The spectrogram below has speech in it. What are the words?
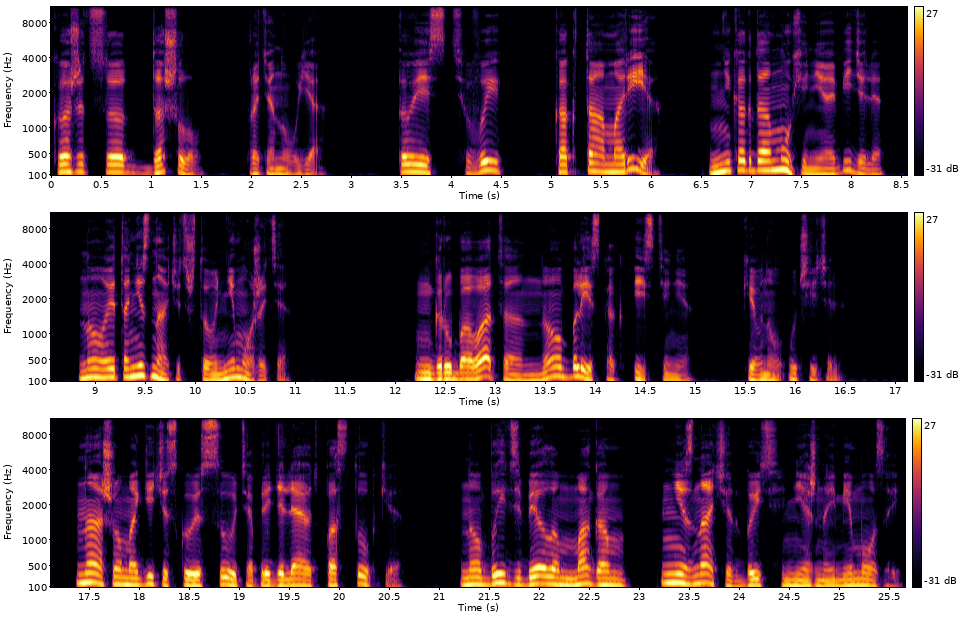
«Кажется, дошло», – протянул я. «То есть вы, как та Мария, никогда мухи не обидели, но это не значит, что не можете». «Грубовато, но близко к истине», – кивнул учитель. «Нашу магическую суть определяют поступки, но быть белым магом не значит быть нежной мимозой.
